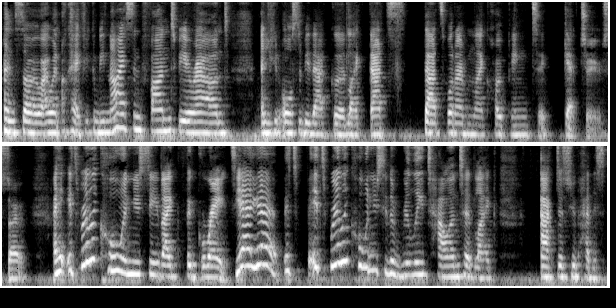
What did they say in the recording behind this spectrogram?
and so I went, okay, if you can be nice and fun to be around and you can also be that good, like that's that's what I'm like hoping to get to. So I, it's really cool when you see like the greats. Yeah, yeah. It's it's really cool when you see the really talented like actors who've had this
